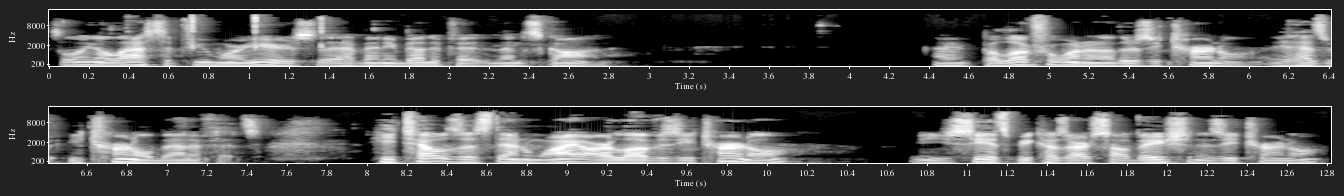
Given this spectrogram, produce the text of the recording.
It's only going to last a few more years to have any benefit, and then it's gone. Right? But love for one another is eternal. It has eternal benefits. He tells us then why our love is eternal. You see, it's because our salvation is eternal.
